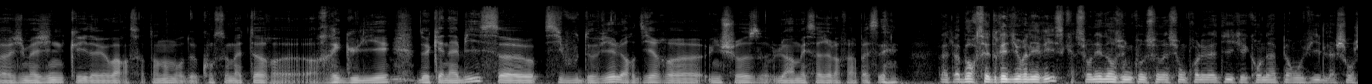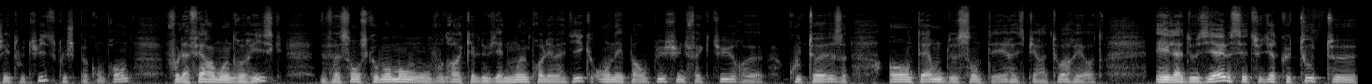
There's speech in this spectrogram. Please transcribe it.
euh, j'imagine qu'il doit y avoir un certain nombre de consommateurs euh, réguliers de cannabis. si vous deviez leur dire une chose, un message à leur faire passer D'abord, c'est de réduire les risques. Si on est dans une consommation problématique et qu'on n'a pas envie de la changer tout de suite, ce que je peux comprendre, faut la faire à moindre risque, de façon à ce qu'au moment où on voudra qu'elle devienne moins problématique, on n'ait pas en plus une facture coûteuse en termes de santé respiratoire et autres. Et la deuxième, c'est de se dire que toute euh,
